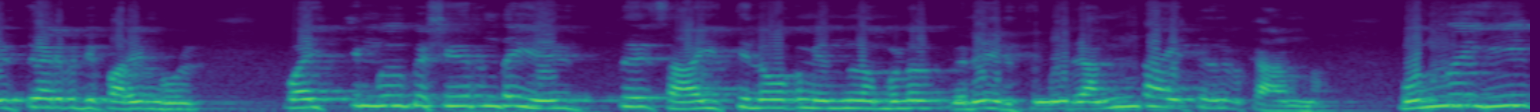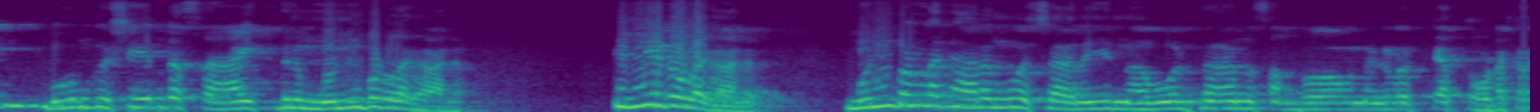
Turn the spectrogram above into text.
എഴുത്തുകാരെ പറ്റി പറയുമ്പോൾ വൈക്കം ബഷീറിന്റെ എഴുത്ത് സാഹിത്യ ലോകം എന്ന് നമ്മൾ വിലയിരുത്തുന്നത് രണ്ടായിട്ട് കാണണം. ഒന്ന് ഈ മുഹമ്മദ് ബഷീറിന്റെ സാഹിത്യത്തിന് മുൻപുള്ള കാലം പിന്നീടുള്ള കാലം. മുൻപുള്ള കാലം എന്ന് വെച്ചാൽ ഈ നവോത്ഥാന സംഭവങ്ങളൊക്കെ തുടക്ക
